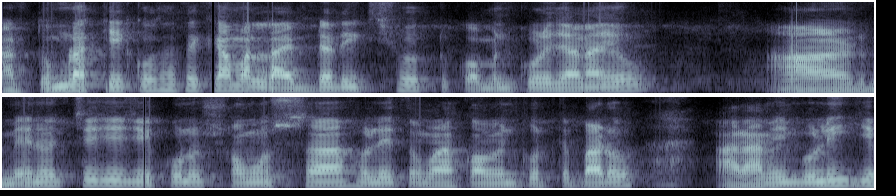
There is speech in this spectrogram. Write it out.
আর তোমরা কে কোথা থেকে আমার লাইভটা দেখছ, একটু কমেন্ট করে জানায়ও। আর মেন হচ্ছে যে যে কোনো সমস্যা হলে তোমরা কমেন্ট করতে পারো। আর আমি বলি যে,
